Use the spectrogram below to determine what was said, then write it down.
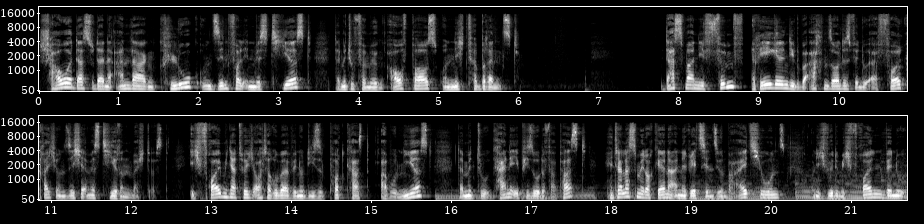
Schaue, dass du deine Anlagen klug und sinnvoll investierst, damit du Vermögen aufbaust und nicht verbrennst. Das waren die fünf Regeln, die du beachten solltest, wenn du erfolgreich und sicher investieren möchtest. Ich freue mich natürlich auch darüber, wenn du diesen Podcast abonnierst, damit du keine Episode verpasst. Hinterlasse mir doch gerne eine Rezension bei iTunes und ich würde mich freuen, wenn du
